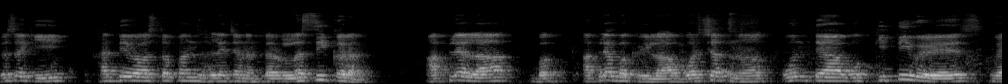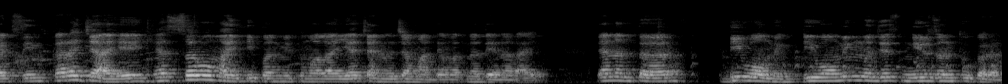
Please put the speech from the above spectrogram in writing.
जसं की खाद्य व्यवस्थापन झाल्याच्यानंतर लसीकरण. आपल्याला बक आपल्या बकरीला वर्षातनं कोणत्या व किती वेळेस वॅक्सिन करायचे आहे ह्या सर्व माहिती पण मी तुम्हाला या चॅनलच्या माध्यमातून देणार आहे. त्यानंतर डिवॉर्मिंग डिवॉर्मिंग म्हणजेच निर्जंतुकरण.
